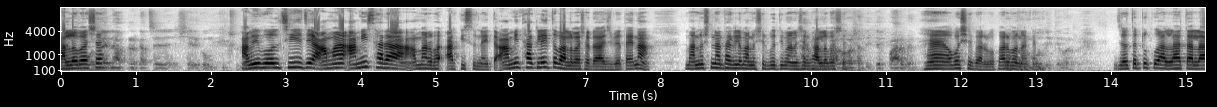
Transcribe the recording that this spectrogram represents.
ভালোবাসা। আমি বলছি যে আমার আমি ছাড়া আমার আর কিছু নাই। তা আমি থাকলেই তো ভালোবাসাটা আসবে তাই না? মানুষ না থাকলে মানুষের প্রতি মানুষের ভালোবাসা হ্যাঁ অবশ্যই পারব পারব না কেন? যতটুকু আল্লাহ তালা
